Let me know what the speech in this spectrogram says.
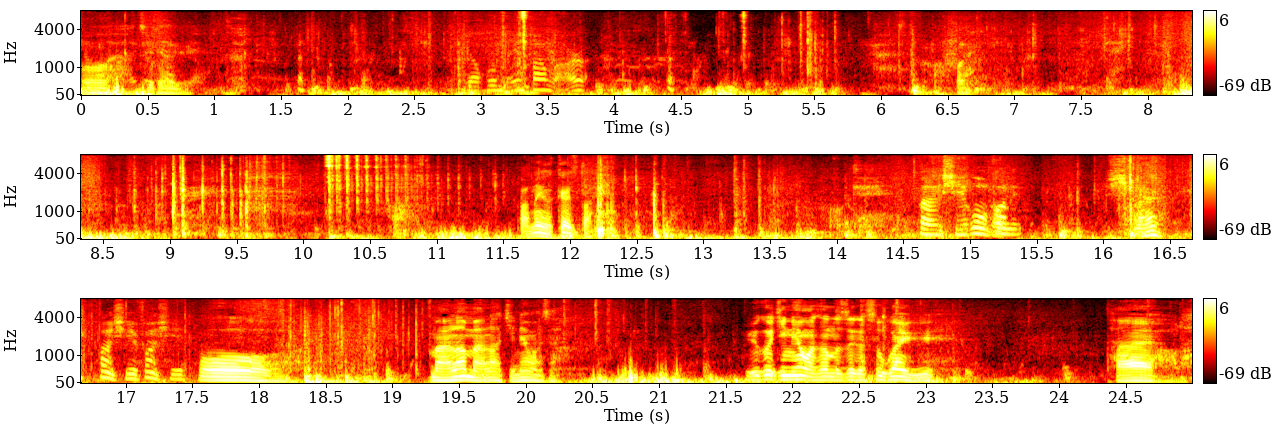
哦，这条鱼，法玩了。好，过来。好，把那个盖子打开。OK，把鞋给我放里，来，放鞋放鞋。哦，满了满了，今天晚上，于哥今天晚上的这个收官鱼，太好了。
